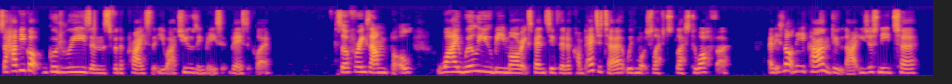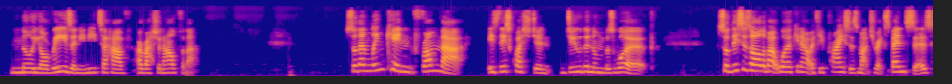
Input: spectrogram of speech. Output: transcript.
So have you got good reasons for the price that you are choosing basically? So for example, why will you be more expensive than a competitor with much less less to offer? And it's not that you can't do that, you just need to know your reason. You need to have a rationale for that. So then linking from that is this question, do the numbers work? So this is all about working out if your prices match your expenses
